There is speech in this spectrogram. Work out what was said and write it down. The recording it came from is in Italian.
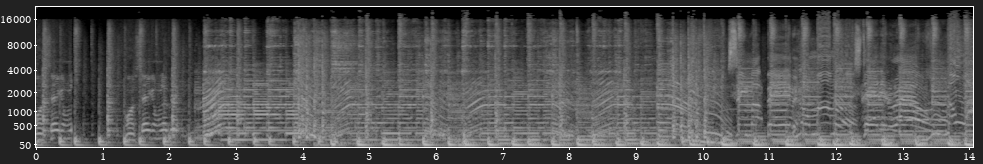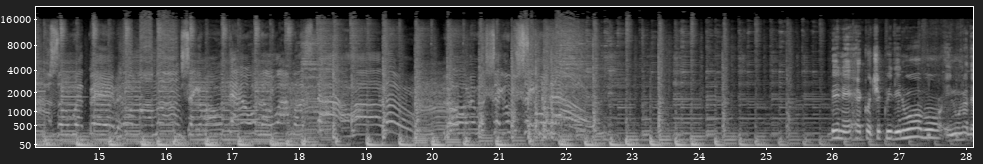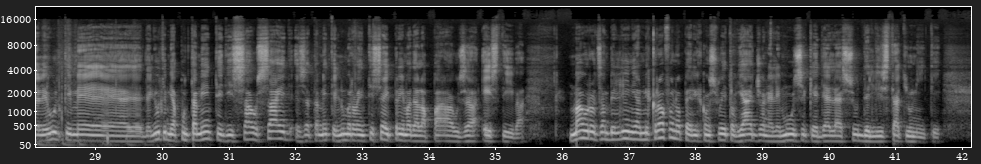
Want to take them? Want to take them a little bit? See my baby, no mama, standing around. You know I'm somewhere, baby. No mama, shake 'em on Bene, eccoci qui di nuovo in uno degli ultimi appuntamenti di Southside, esattamente il numero 26 prima della pausa estiva. Mauro Zambellini al microfono per il consueto viaggio nelle musiche del sud degli Stati Uniti.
